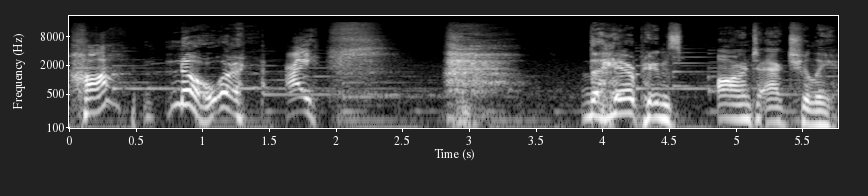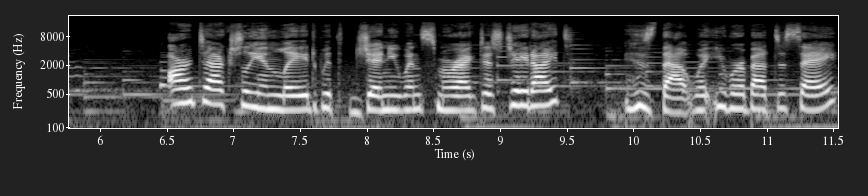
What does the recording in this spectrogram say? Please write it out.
Huh? No, uh, I. The hairpins aren't actually. Aren't actually inlaid with genuine Smaragdus jadeite? Is that what you were about to say?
